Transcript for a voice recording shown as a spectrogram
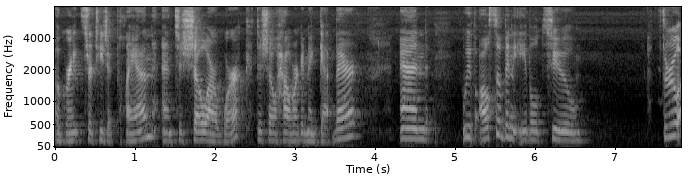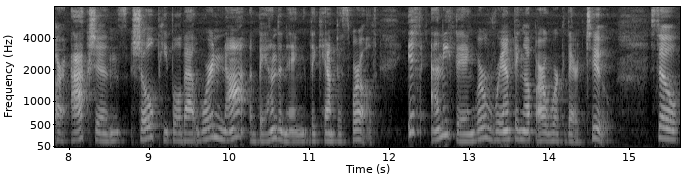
a great strategic plan and to show our work, to show how we're going to get there. And we've also been able to through our actions, show people that we're not abandoning the campus world. If anything, we're ramping up our work there too. So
